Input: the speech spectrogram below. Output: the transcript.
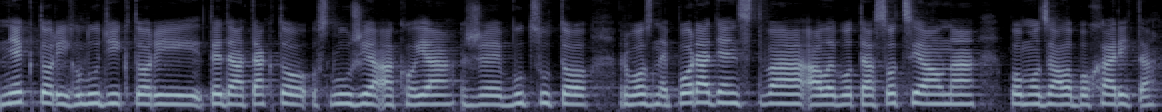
niektorých ľudí, ktorí teda takto slúžia ako ja, že buď sú to rôzne poradenstva, alebo tá sociálna pomoc, alebo charita.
